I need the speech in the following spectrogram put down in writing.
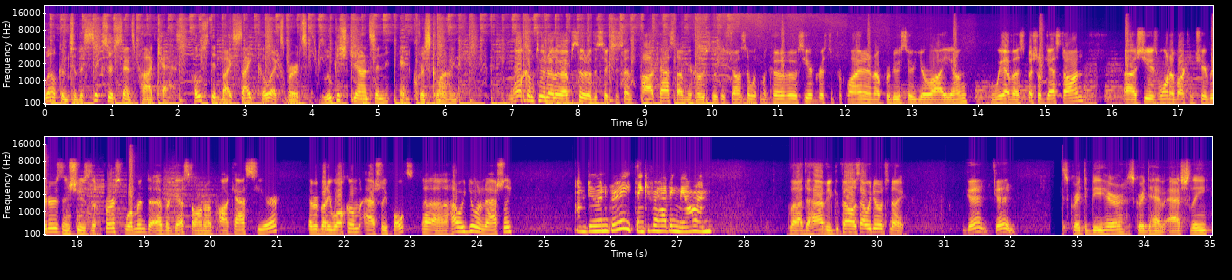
Welcome to the Sixer Sense podcast, hosted by site co experts Lucas Johnson and Chris Klein. Welcome to another episode of the Sixer Sense podcast. I'm your host, Lucas Johnson, with my co host here, Christopher Klein, and our producer, Uriah Young. We have a special guest on. Uh, she is one of our contributors, and she is the first woman to ever guest on our podcast here. Everybody, welcome Ashley Foltz. Uh, how are we doing, Ashley? I'm doing great. Thank you for having me on. Glad to have you, fellas. How are we doing tonight? Good, good. It's great to be here. It's great to have Ashley.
